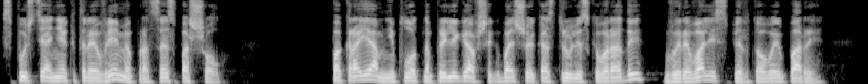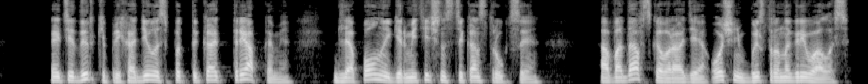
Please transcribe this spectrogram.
Спустя некоторое время процесс пошел. По краям, неплотно прилегавшей к большой кастрюле сковороды, вырывались спиртовые пары. Эти дырки приходилось подтыкать тряпками для полной герметичности конструкции, а вода в сковороде очень быстро нагревалась,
